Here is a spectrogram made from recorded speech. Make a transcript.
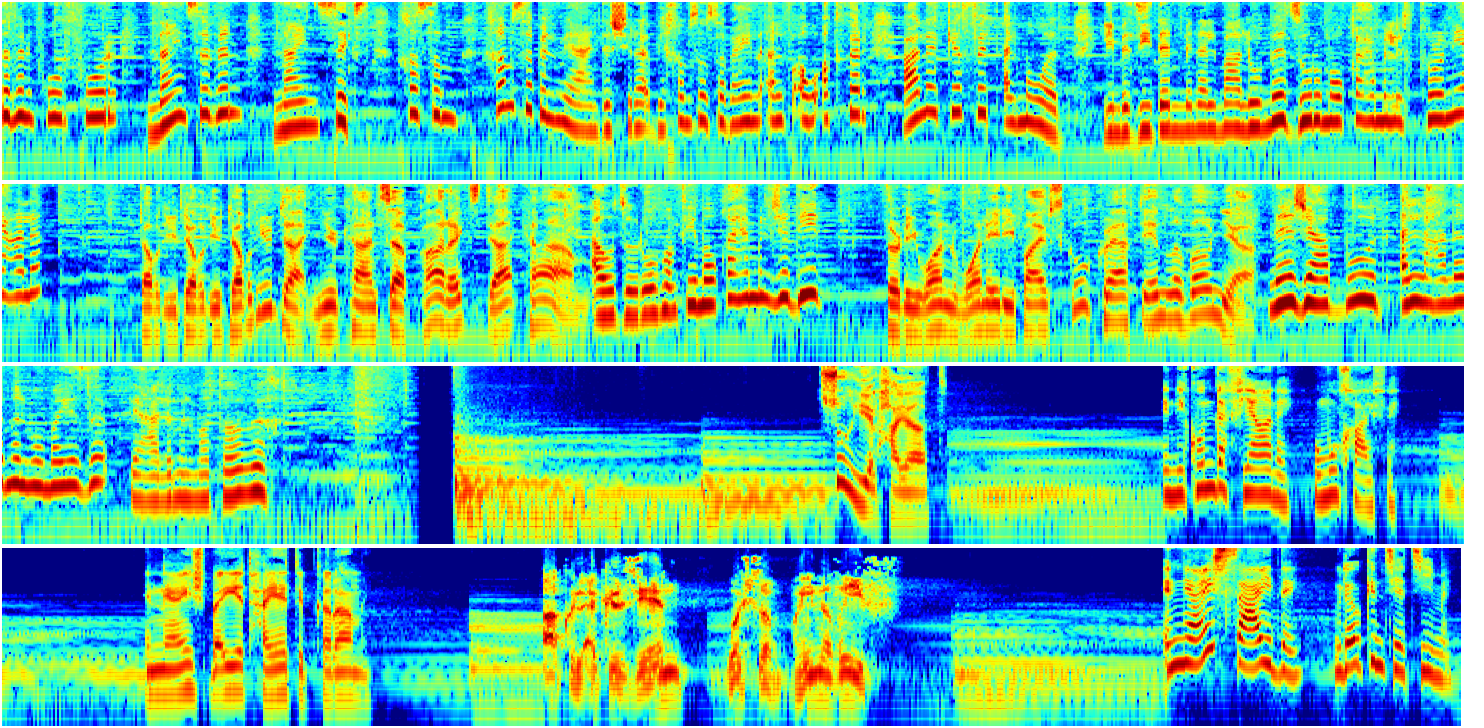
734-744-9796 خصم 5% عند الشراء ب 75 ألف أو أكثر على كافة المواد. لمزيد من المعلومات زوروا موقعهم الإلكتروني على www.newconceptproducts.com أو زوروهم في موقعهم الجديد. 31185 Schoolcraft in Livonia. ناجي عبود العلامة المميزة في عالم المطابخ. شو هي الحياة؟ إني كون دفيانة ومو خايفة. إني أعيش بقية حياتي بكرامة. آكل أكل زين واشرب مي نظيف. إني أعيش سعيدة ولو كنت يتيمة.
